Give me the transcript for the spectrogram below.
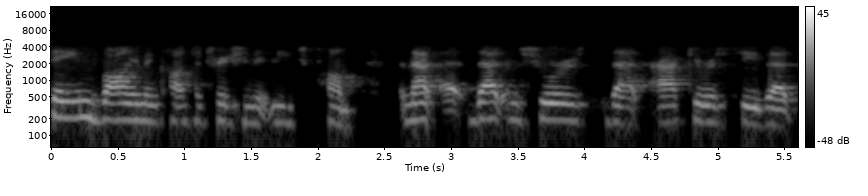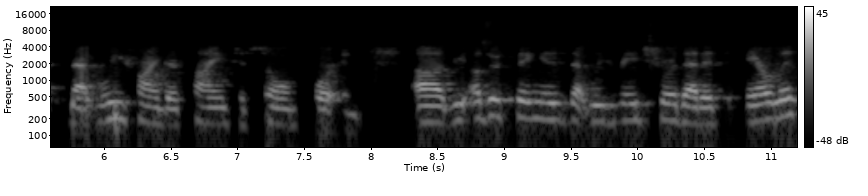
same volume and concentration in each pump and that that ensures that accuracy that that we find as scientists so important. Uh, the other thing is that we've made sure that it's airless,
